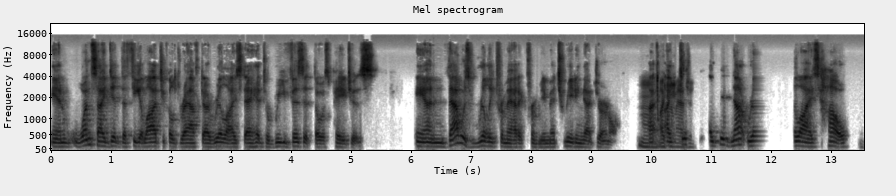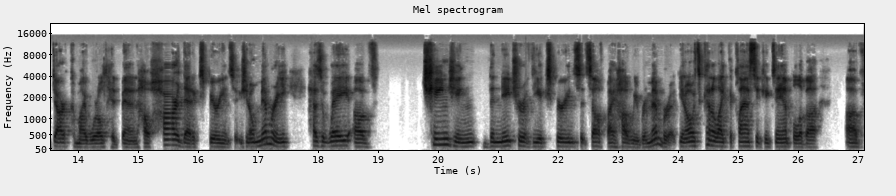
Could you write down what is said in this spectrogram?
and once I did the theological draft, I realized I had to revisit those pages. And that was really traumatic for me, Mitch, reading that journal. Mm, I, I, I, just, I did not realize how dark my world had been, how hard that experience is. You know, memory has a way of changing the nature of the experience itself by how we remember it. You know, it's kind of like the classic example of a of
